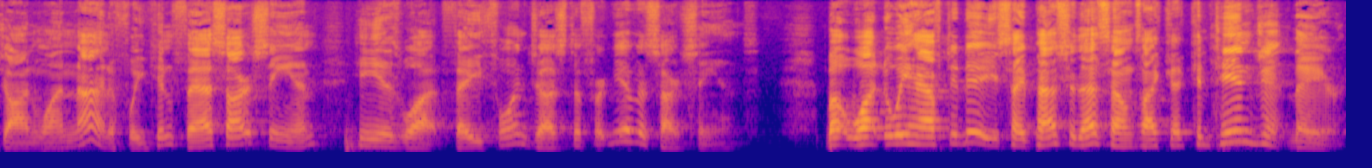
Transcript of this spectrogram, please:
John 1 9. If we confess our sin, he is what? Faithful and just to forgive us our sins. But what do we have to do? You say, Pastor, that sounds like a contingent there.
